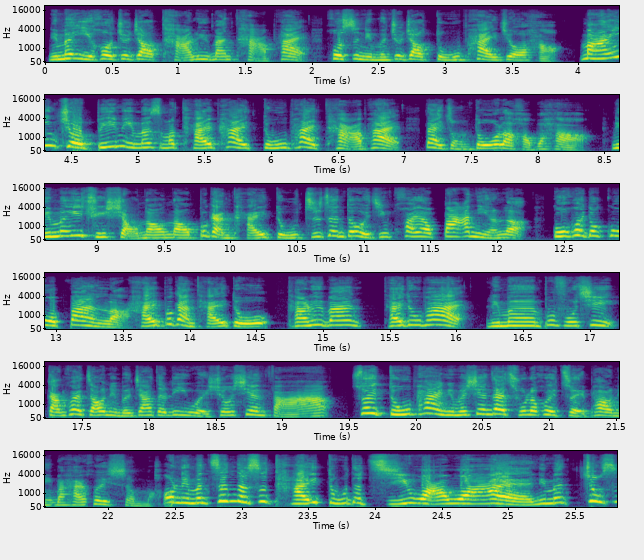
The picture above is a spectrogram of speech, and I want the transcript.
你们以后就叫塔绿班塔派，或是你们就叫独派就好。马英九比你们什么台派、独派、塔派带种多了，好不好？你们一群小孬孬，不敢台独，执政都已经快要八年了，国会都过半了，还不敢台独？塔利班、台独派，你们不服气，赶快找你们家的立委修宪法。所以独派，你们现在除了会嘴炮，你们还会什么？哦，你们真的是台独的吉娃娃哎！你们就是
